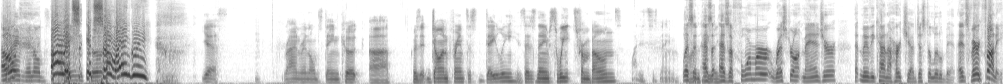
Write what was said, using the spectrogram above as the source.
oh, Ryan Reynolds. Oh, it's Cook. it's so angry. yes, Ryan Reynolds, Dane Cook, uh, was it John Francis Daley? Is that his name? Sweets from Bones. What is his name? Listen, as a, as a former restaurant manager, that movie kind of hurts you just a little bit. It's very funny.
